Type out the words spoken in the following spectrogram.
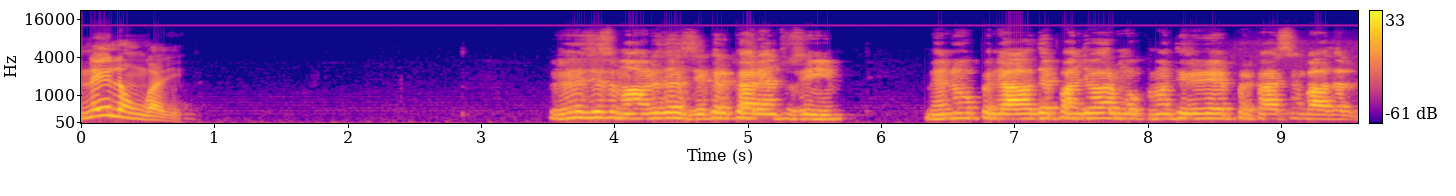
ਨਹੀਂ ਲਵਾਂਗਾ ਜੀ। ਜਿਸ ਮਾਮਲੇ ਦਾ ਜ਼ਿਕਰ ਕਰ ਰਹੇ ਤੁਸੀਂ ਮੈਨੂੰ ਪੰਜਾਬ ਦੇ ਪੰਜ ਵਾਰ ਮੁੱਖ ਮੰਤਰੀ ਰਹੇ ਪ੍ਰਕਾਸ਼ ਸਿੰਘ ਬਾਦਲ।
